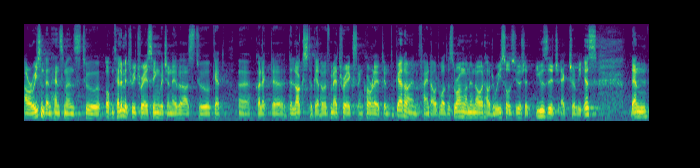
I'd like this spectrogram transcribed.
our recent enhancements to OpenTelemetry tracing, which enable us to get uh, collect the, the, logs together with metrics and correlate them together and find out what is wrong on a node, how the resource usage actually is, then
